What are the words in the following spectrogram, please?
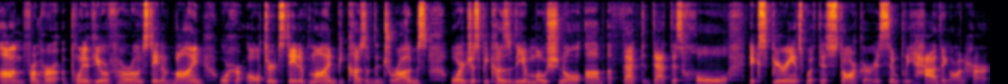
um, from her point of view of her own state of mind or her altered state of mind because of the drugs, or just because of the emotional um, effect that this whole experience with this stalker is simply having on her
